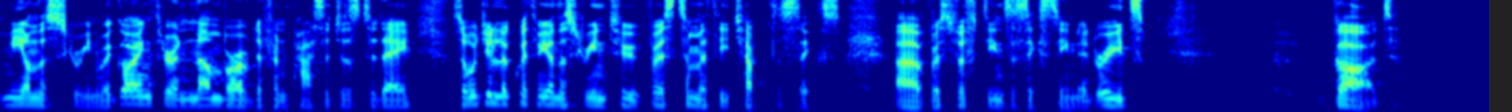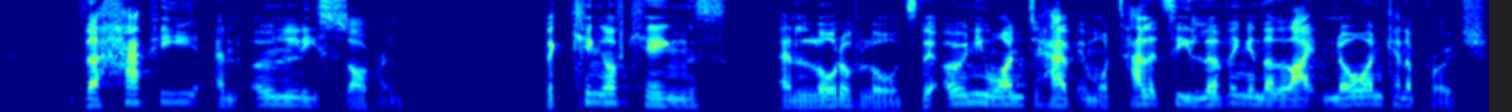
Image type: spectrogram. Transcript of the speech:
me on the screen? We're going through a number of different passages today. So, would you look with me on the screen to 1 Timothy chapter 6, uh, verse 15 to 16? It reads God, the happy and only sovereign, the King of kings and Lord of Lords, the only one to have immortality, living in the light no one can approach,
